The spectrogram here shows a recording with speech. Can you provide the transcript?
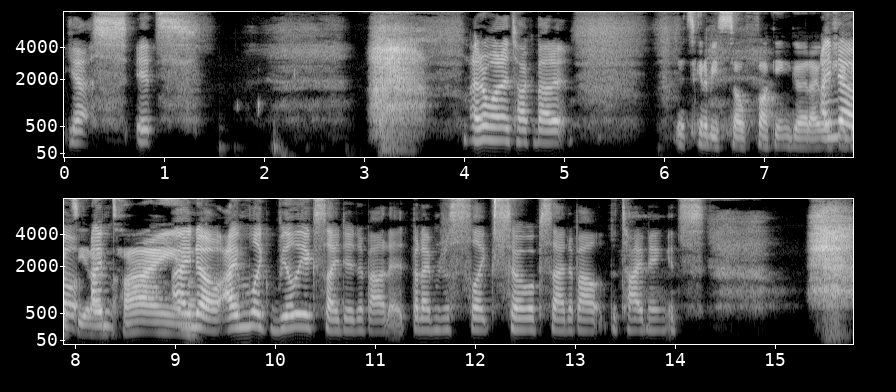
Yes, it's. I don't want to talk about it. It's gonna be so fucking good. I I wish I, know, could see it I'm- on time. I know. I'm like really excited about it, but I'm just like so upset about the timing. It's.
